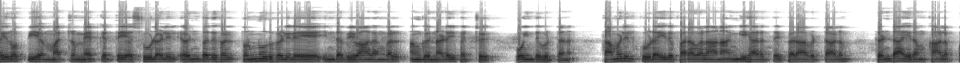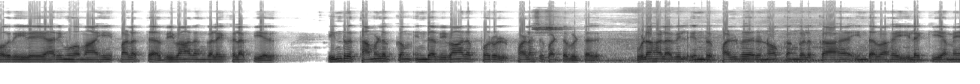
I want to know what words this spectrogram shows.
ஐரோப்பிய மற்றும் மேற்கத்திய சூழலில் எண்பதுகள் தொண்ணூறுகளிலேயே இந்த விவாதங்கள் அங்கு நடைபெற்று ஓய்ந்துவிட்டன. தமிழில் கூட இது பரவலான அங்கீகாரத்தை பெறாவிட்டாலும் ரெண்டாயிரம் காலப்பகுதியிலே அறிமுகமாகி பலத்த விவாதங்களை கிளப்பியது. இன்று தமிழுக்கும் இந்த விவாத பொருள் பழசுபட்டுவிட்டது. உலகளவில் இன்று பல்வேறு நோக்கங்களுக்காக இந்த வகை இலக்கியமே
